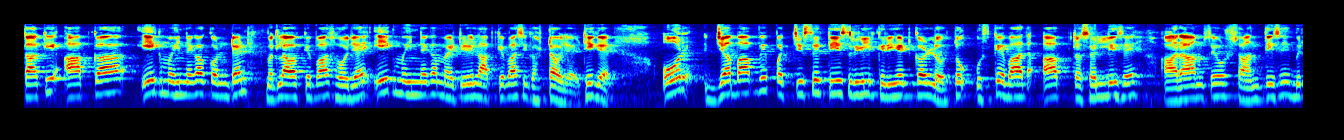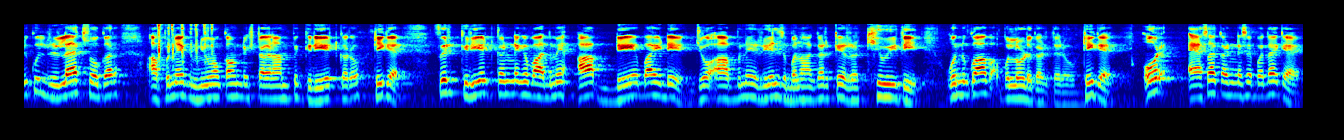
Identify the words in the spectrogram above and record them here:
ताकि आपका एक महीने का कंटेंट मतलब आपके पास हो जाए, एक महीने का मटेरियल आपके पास इकट्ठा हो जाए, ठीक है? और जब आप वे 25 से 30 रील क्रिएट कर लो तो उसके बाद आप तसल्ली से, आराम से और शांति से बिल्कुल रिलैक्स होकर अपने एक न्यू अकाउंट इंस्टाग्राम पे क्रिएट करो, ठीक है? फिर क्रिएट करने के बाद में आप डे बाय डे जो आपने रील्स बना करके रखी हुई थी, उनको आप अपलोड करते रहो, ठीक है? और ऐसा करने से पता है क्या है?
